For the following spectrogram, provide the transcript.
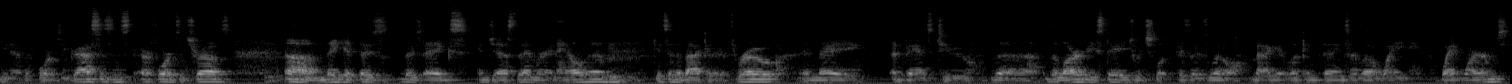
you know, the forbs and grasses and or forbs and shrubs, um, they get those those eggs, ingest them or inhale them, mm-hmm. gets in the back of their throat, and they advance to the the larvae stage, which look, is those little maggot-looking things or little white white worms.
